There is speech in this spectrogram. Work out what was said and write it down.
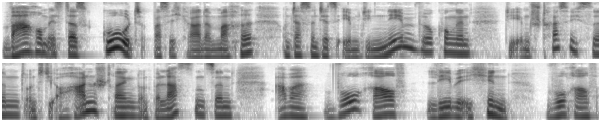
Warum ist das gut, was ich gerade mache? Und das sind jetzt eben die Nebenwirkungen, die eben stressig sind und die auch anstrengend und belastend sind. Aber worauf lebe ich hin? Worauf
